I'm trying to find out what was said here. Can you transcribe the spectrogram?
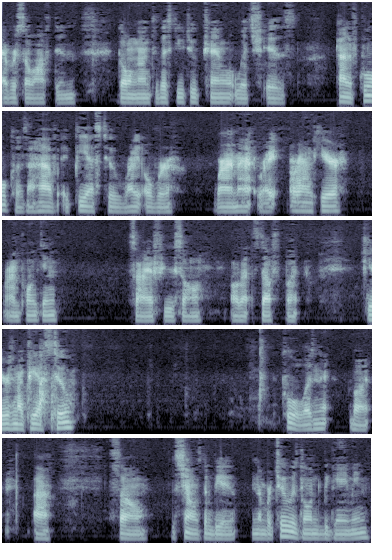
ever so often going on to this YouTube channel, which is kind of cool because I have a PS2 right over where I'm at, right around here where I'm pointing. Sorry if you saw all that stuff, but here's my PS2. Cool, isn't it? But, uh, so this channel is going to be Number two is going to be gaming,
